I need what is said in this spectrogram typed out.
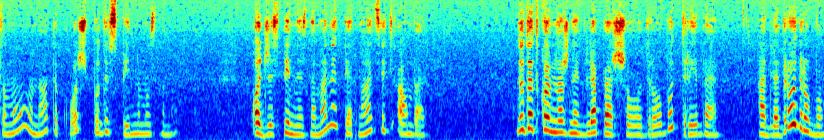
тому вона також буде в спільному знаменнику. Отже, спільний знаменник 15аб. Додатковий множник для першого дробу 3b, а для другого дробу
